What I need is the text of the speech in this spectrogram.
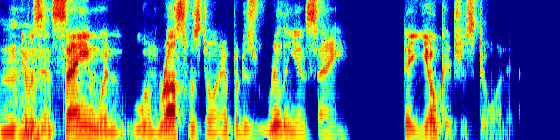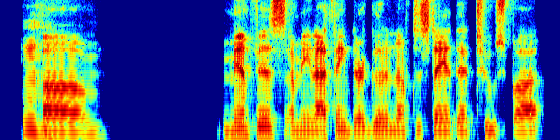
Mhm. It was insane when when Russ was doing it, but it's really insane that Jokic is doing it. Mhm. Um, Memphis, I mean, I think they're good enough to stay at that two spot.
